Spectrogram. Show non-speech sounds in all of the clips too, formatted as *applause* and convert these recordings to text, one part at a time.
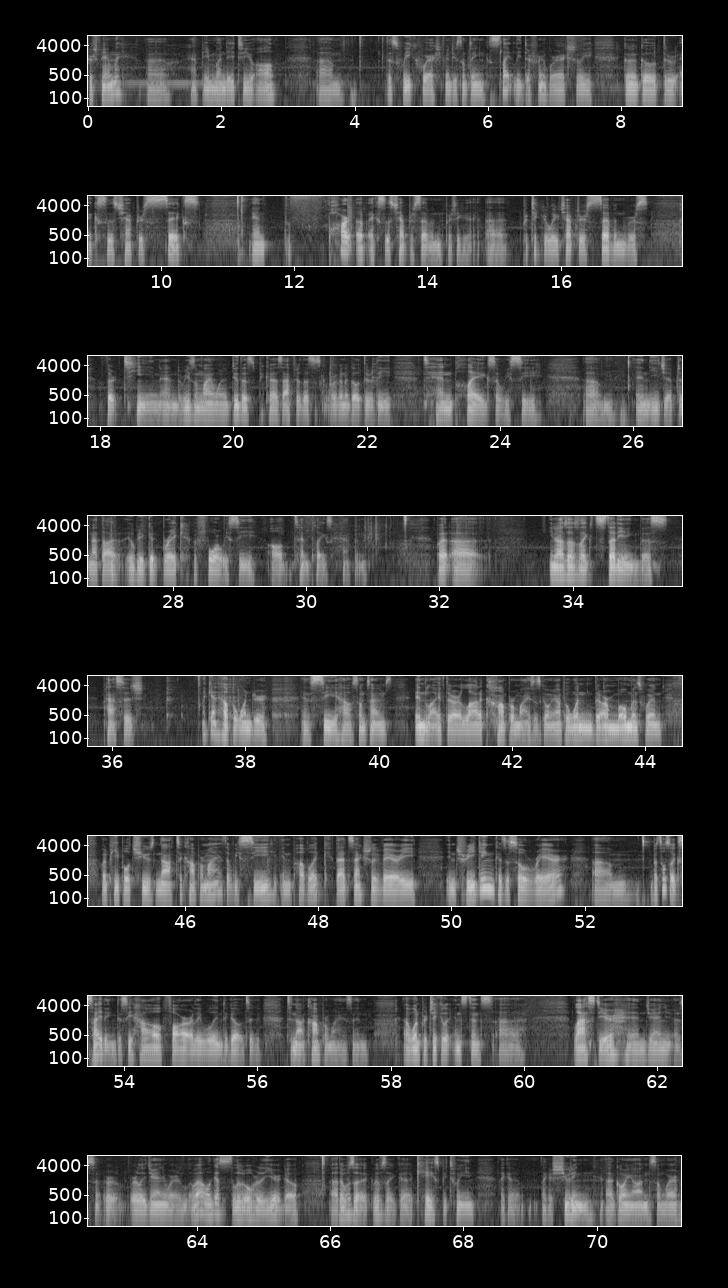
Church family. Uh, happy Monday to you all. Um, this week, we're actually going to do something slightly different. We're actually going to go through Exodus chapter 6 and the f- part of Exodus chapter 7, particular, uh, particularly chapter 7, verse 13. And the reason why I want to do this because after this, we're going to go through the 10 plagues that we see um, in Egypt. And I thought it would be a good break before we see all 10 plagues happen. But, uh, you know, as I was like studying this passage, I can't help but wonder and see how sometimes in life there are a lot of compromises going on. But when there are moments when when people choose not to compromise that we see in public, that's actually very intriguing because it's so rare. Um, but it's also exciting to see how far are they willing to go to to not compromise. And uh, one particular instance uh, last year in January uh, or early January. Well, I guess it's a little over a year ago, uh, there was a there was like a case between like a like a shooting uh, going on somewhere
